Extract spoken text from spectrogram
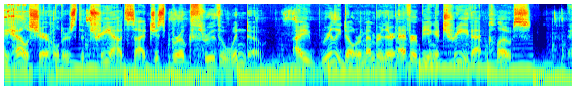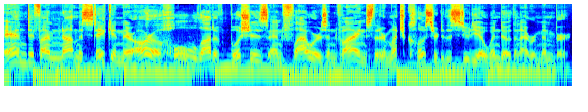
Holy hell, shareholders, the tree outside just broke through the window. I really don't remember there ever being a tree that close. And if I'm not mistaken, there are a whole lot of bushes and flowers and vines that are much closer to the studio window than I remember.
